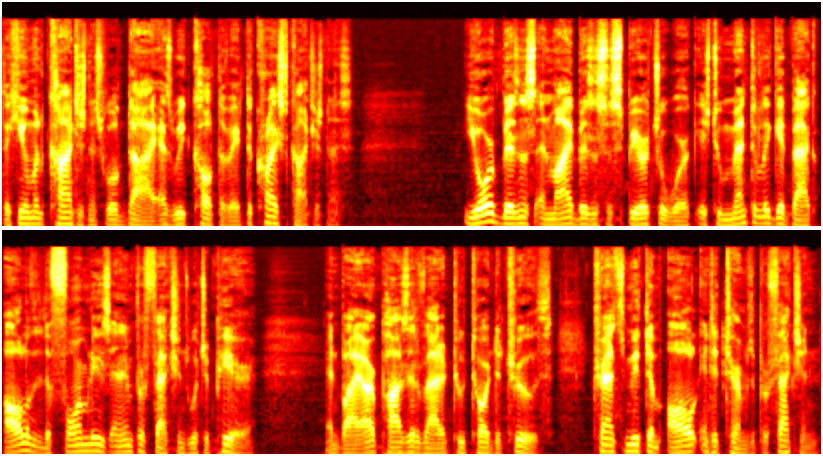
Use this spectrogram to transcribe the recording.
The human consciousness will die as we cultivate the Christ consciousness. Your business and my business of spiritual work is to mentally get back all of the deformities and imperfections which appear, and by our positive attitude toward the truth, transmute them all into terms of perfection.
